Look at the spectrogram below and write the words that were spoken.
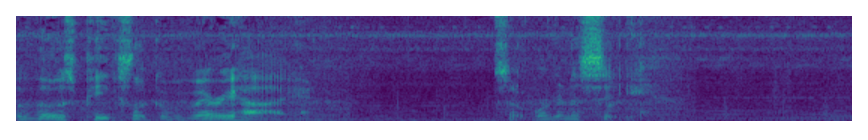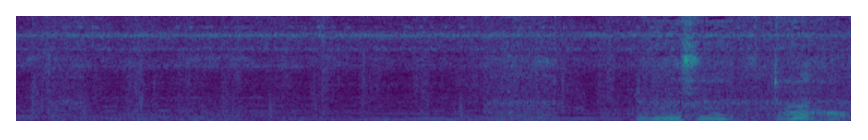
Those peaks look very high. So we're gonna see. Mm-hmm. Hole.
